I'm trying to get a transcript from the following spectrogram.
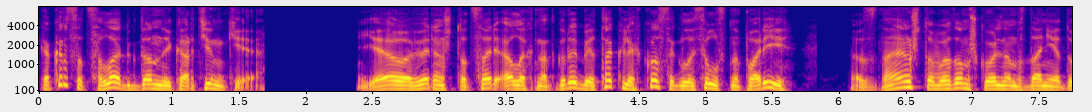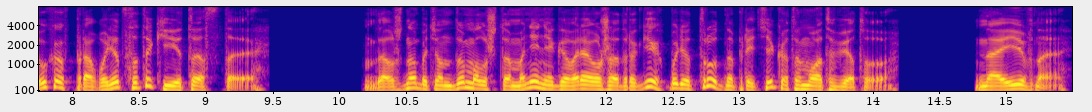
как раз отсылают к данной картинке. Я уверен, что царь Алых Надгробий так легко согласился на пари, зная, что в этом школьном здании духов проводятся такие тесты. Должно быть, он думал, что мне, не говоря уже о других, будет трудно прийти к этому ответу. Наивно.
